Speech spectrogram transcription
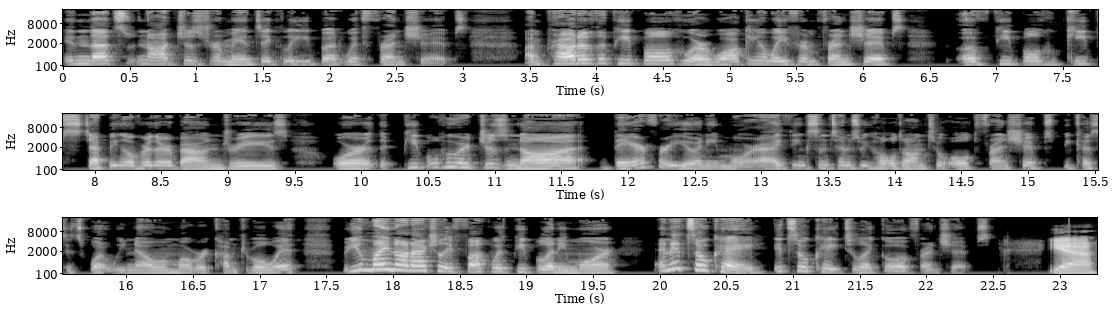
And that's not just romantically, but with friendships. I'm proud of the people who are walking away from friendships, of people who keep stepping over their boundaries, or the people who are just not there for you anymore. I think sometimes we hold on to old friendships because it's what we know and what we're comfortable with, but you might not actually fuck with people anymore. And it's okay. It's okay to let go of friendships. Yeah.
